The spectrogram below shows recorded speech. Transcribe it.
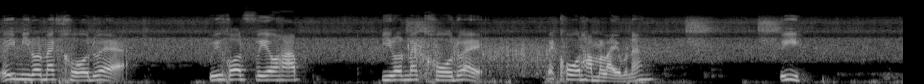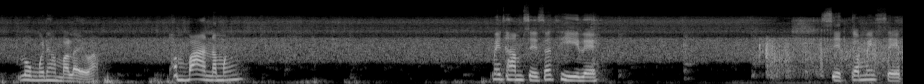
เอ้ยมีรถแมคโครด้วยวิโคตรเฟียวครับ มีรถแมคโครด้วยแมคโครทำอะไรวะนะอีลงไปทำอะไรวะทำบ้านนะมั้ง ไม่ทำเสร็จสักทีเลย เสร็จก็ไม่เสร็จ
